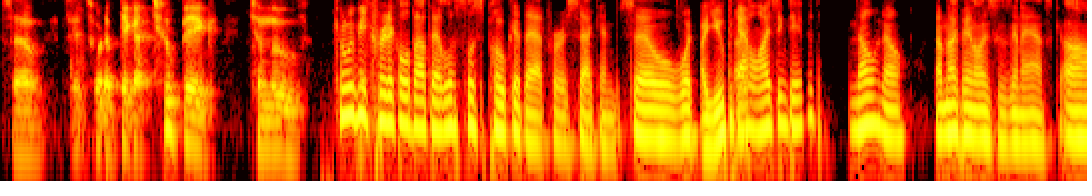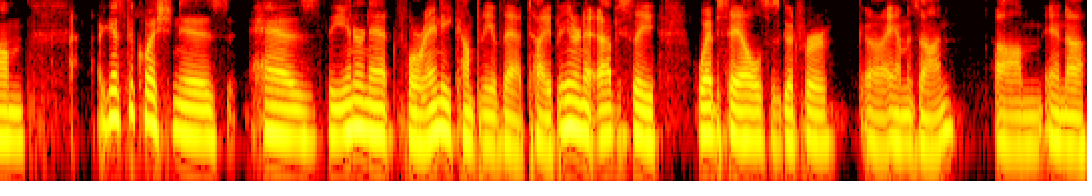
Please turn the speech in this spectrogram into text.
So it's, it's sort of, they got too big to move. Can we be critical about that? Let's let's poke at that for a second. So what Are you penalizing David? No, no, I'm not penalizing. I was going to ask. Um, I guess the question is: Has the internet for any company of that type? Internet, obviously, web sales is good for uh, Amazon um, and a,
